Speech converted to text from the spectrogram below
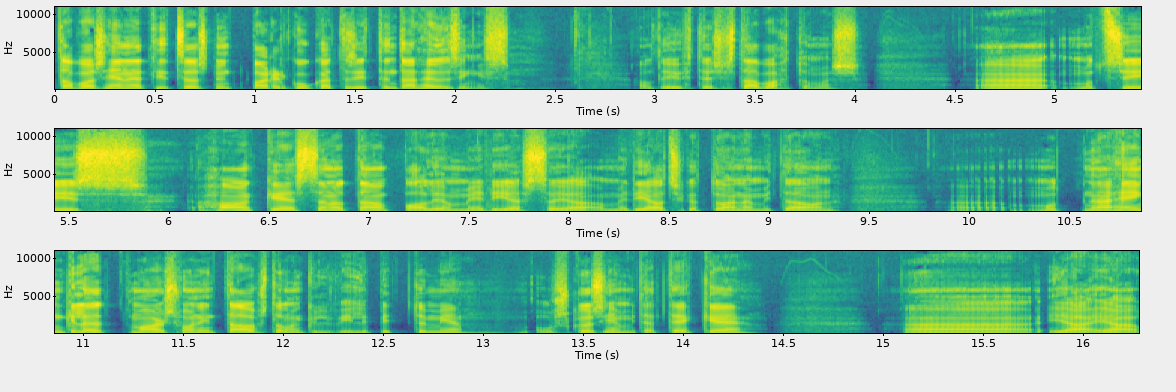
tapasin hänet itse asiassa nyt pari kuukautta sitten täällä Helsingissä. Oltiin yhteisessä tapahtumassa. Uh, Mutta siis hankkeessa sanotaan paljon mediassa ja mediaotsikot on aina mitä on. Uh, Mutta nämä henkilöt Mars Onein taustalla on kyllä vilpittömiä, uskoo siihen mitä tekee. Uh, ja, ja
